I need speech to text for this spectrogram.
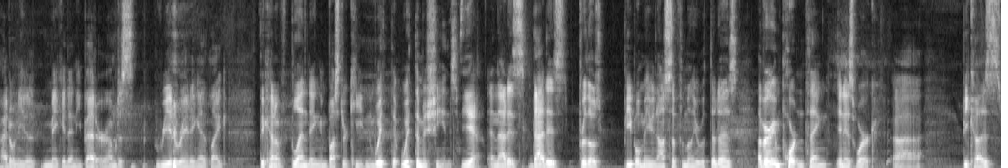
I don't need to make it any better. I'm just reiterating it, like the kind of blending and Buster Keaton with the, with the machines, yeah. and that is that is for those people maybe not so familiar with it is a very important thing in his work, uh, because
